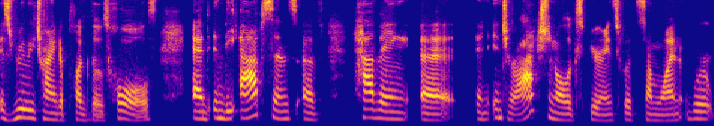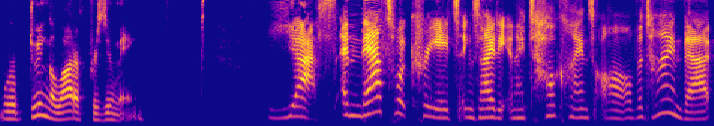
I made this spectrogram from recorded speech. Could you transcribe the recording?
is really trying to plug those holes and in the absence of having a, an interactional experience with someone we're we're doing a lot of presuming Yes. And that's what creates anxiety. And I tell clients all the time that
